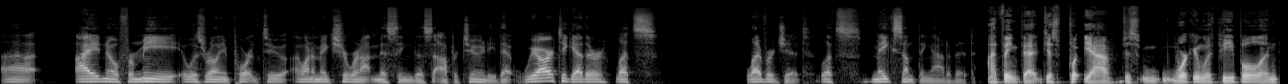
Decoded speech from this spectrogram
uh, I know for me, it was really important to, I want to make sure we're not missing this opportunity that we are together. Let's leverage it. Let's make something out of it. I think that just put yeah, just working with people and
